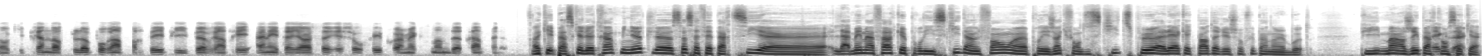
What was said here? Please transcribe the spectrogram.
Donc, ils prennent leur plat pour emporter, puis ils peuvent rentrer à l'intérieur, se réchauffer pour un maximum de 30 minutes. OK, parce que le 30 minutes, là, ça, ça fait partie euh, la même affaire que pour les skis. Dans le fond, euh, pour les gens qui font du ski, tu peux aller à quelque part te réchauffer pendant un bout. Puis manger par Exact. conséquent.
